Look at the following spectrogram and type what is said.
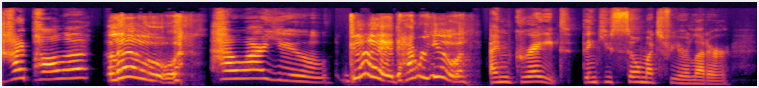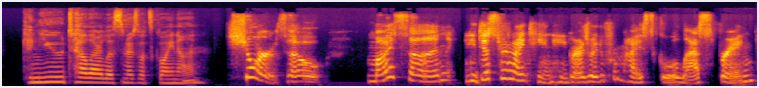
Hi, Paula. Hello. How are you? Good. How are you? I'm great. Thank you so much for your letter. Can you tell our listeners what's going on? Sure. So, my son, he just turned 19. He graduated from high school last spring.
